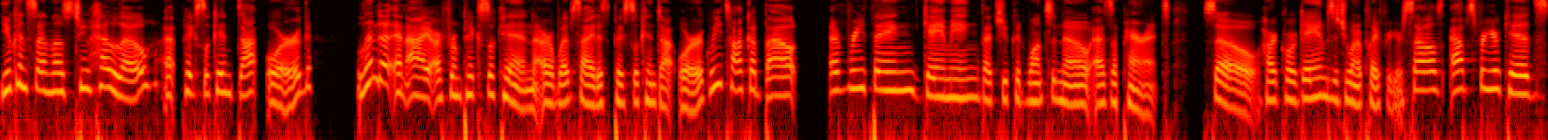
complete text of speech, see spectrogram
you can send those to hello at pixelkin.org. Linda and I are from Pixelkin. Our website is pixelkin.org. We talk about everything gaming that you could want to know as a parent. So, hardcore games that you want to play for yourselves, apps for your kids,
